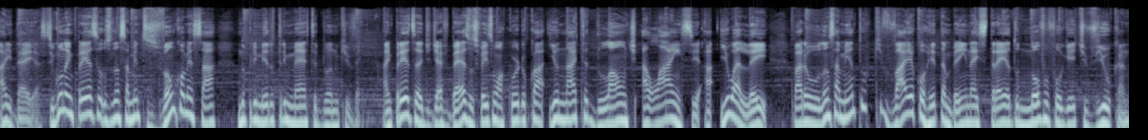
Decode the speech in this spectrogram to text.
a ideia. Segundo a empresa, os lançamentos vão começar no primeiro trimestre do ano que vem. A empresa de Jeff Bezos fez um acordo com a United Launch Alliance, a ULA, para o lançamento que vai ocorrer também na estreia do novo foguete Vulcan.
